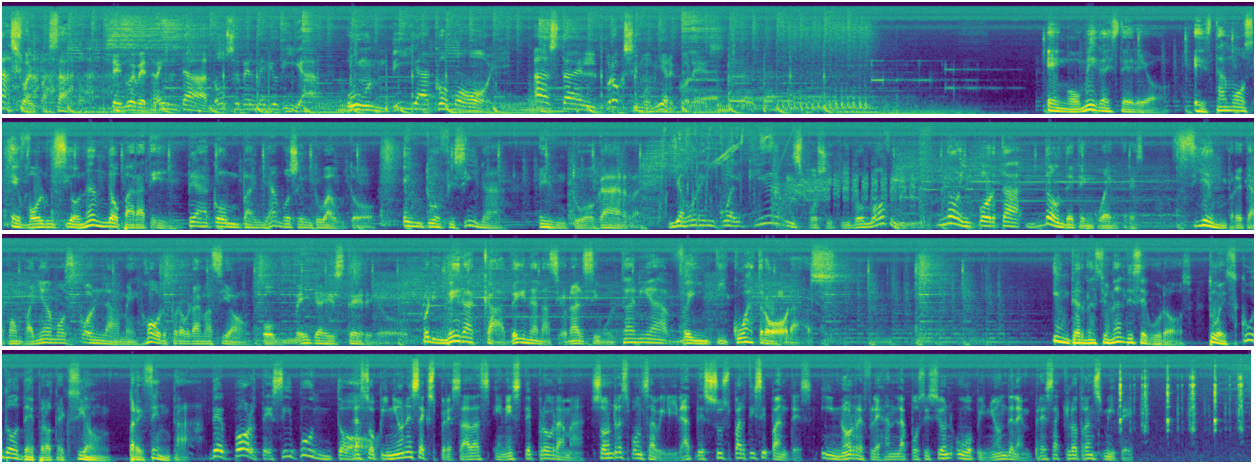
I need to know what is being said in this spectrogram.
vistazo al pasado, de 9.30 a 12 del mediodía, un día como hoy. Hasta el próximo miércoles. En Omega Estéreo estamos evolucionando para ti. Te acompañamos en tu auto, en tu oficina, en tu hogar y ahora en cualquier dispositivo móvil. No importa dónde te encuentres, siempre te acompañamos con la mejor programación. Omega Estéreo. Primera cadena nacional simultánea 24 horas. Internacional de Seguros, tu escudo de protección, presenta Deportes y punto. Las opiniones expresadas en este programa son responsabilidad de sus participantes y no reflejan la posición u opinión de la empresa que lo transmite.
